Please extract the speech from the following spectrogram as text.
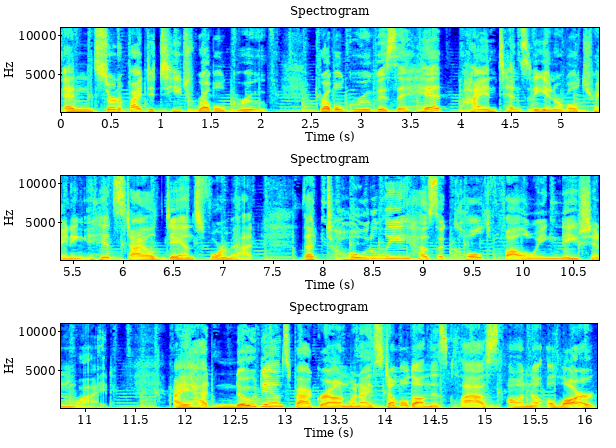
and certified to teach Rebel Groove. Rebel Groove is a HIIT, high intensity interval training, HIIT style dance format that totally has a cult following nationwide. I had no dance background when I stumbled on this class on a lark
